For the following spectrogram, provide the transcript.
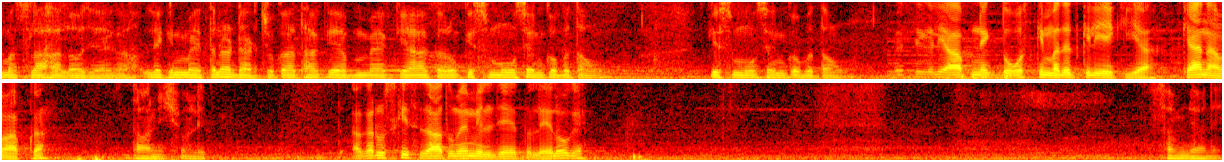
मसला हल हो जाएगा। लेकिन मैं इतना डर चुका था कि अब मैं क्या करूँ किस मुँह से इनको बताऊँ? किस मुँह से इनको बताऊँ? बेसिकली आपने एक दोस्त की मदद के लिए किया। क्या नाम है आपका? दानिश वाली अगर उसकी सज़ा तुम्हें मिल जाए तो ले लोगे? समझा नहीं।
